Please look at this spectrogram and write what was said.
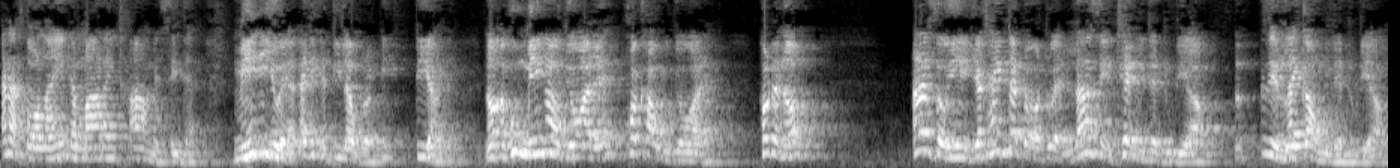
အဲ့ဒါတော်လိုင်းဓမ္မတိုင်းထားမယ်စိတ်ဓာတ်မင်းအရွယ်အဲ့ဒီအတိလောက်တော့တိရတယ်နော်အခုမင်းကောက်ပြောရတယ်ခွက်ခောက်ကိုပြောရတယ်ဟုတ်တယ်နော် အဲ့ဒါဆိုရင်ရခိုင်တက်တော်အတွက်လမ်းစဉ်ထက်နေတဲ့ဒုတိယအဲ့ဒီလိုက်ကောက်နေတဲ့ဒုတိယဟမ်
